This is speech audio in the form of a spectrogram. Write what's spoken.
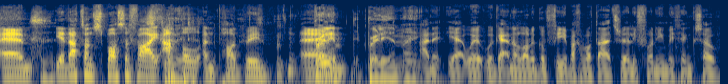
Um, yeah, that's on Spotify, Apple, and Podbean. Um, Brilliant. Brilliant, mate. And it, yeah, we're, we're getting a lot of good feedback about that. It's really funny, we think. So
